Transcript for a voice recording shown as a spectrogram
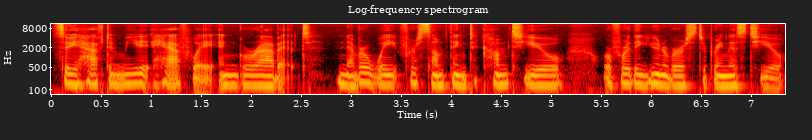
So you have to meet it halfway and grab it. Never wait for something to come to you or for the universe to bring this to you.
